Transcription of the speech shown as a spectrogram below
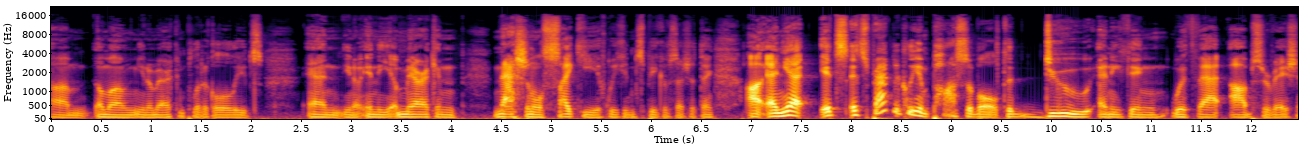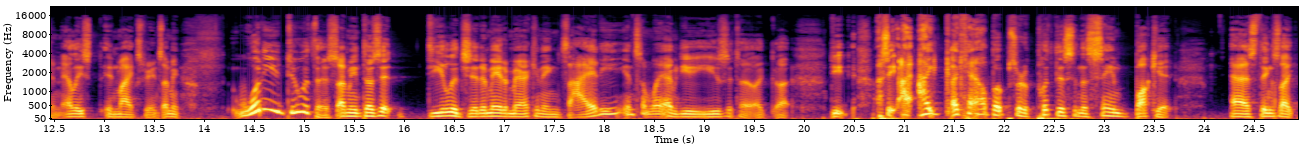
um, among you know American political elites and you know in the American national psyche, if we can speak of such a thing. Uh, and yet, it's it's practically impossible to do anything with that observation. At least in my experience. I mean, what do you do with this? I mean, does it delegitimate American anxiety in some way? I mean, do you use it to like? Uh, do you, I see. I, I I can't help but sort of put this in the same bucket as things like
